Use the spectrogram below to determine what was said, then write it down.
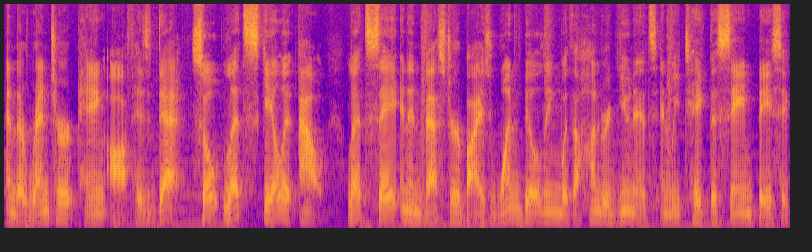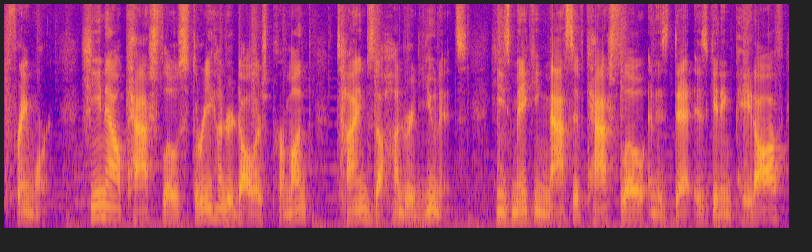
and the renter paying off his debt. So let's scale it out. Let's say an investor buys one building with 100 units and we take the same basic framework. He now cash flows $300 per month times the 100 units. He's making massive cash flow and his debt is getting paid off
